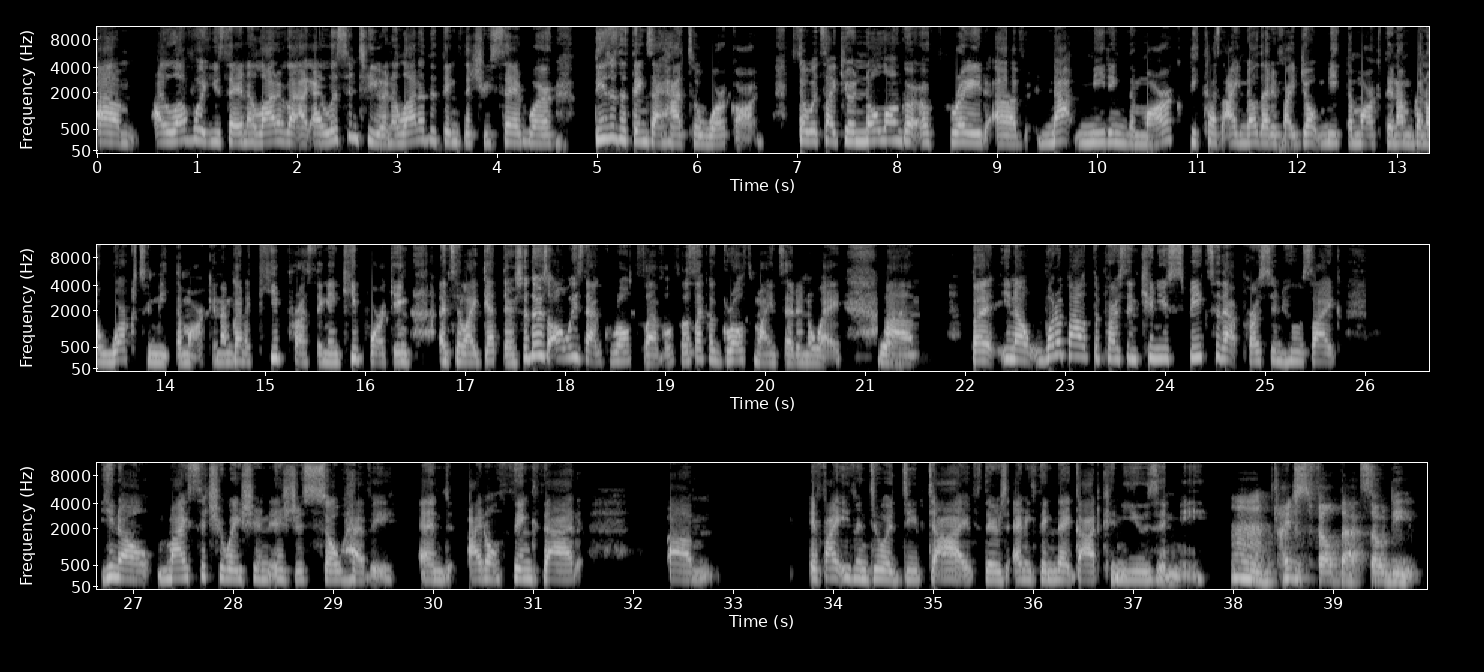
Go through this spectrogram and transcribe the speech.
um, I love what you say. And a lot of that, I, I listened to you, and a lot of the things that you said were these are the things I had to work on. So it's like you're no longer afraid of not meeting the mark because I know that if I don't meet the mark, then I'm going to work to meet the mark and I'm going to keep pressing and keep working until I get there. So there's always that growth level. So it's like a growth mindset in a way. Yeah. Um, but, you know, what about the person? Can you speak to that person who's like, you know, my situation is just so heavy. And I don't think that um, if I even do a deep dive, there's anything that God can use in me. Mm, I just felt that so deep.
